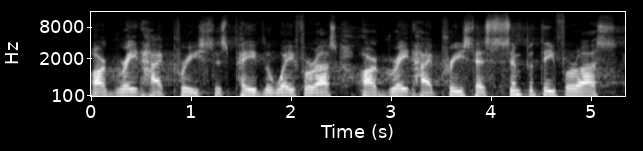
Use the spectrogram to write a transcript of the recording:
Our great high priest has paved the way for us. Our great high priest has sympathy for us.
